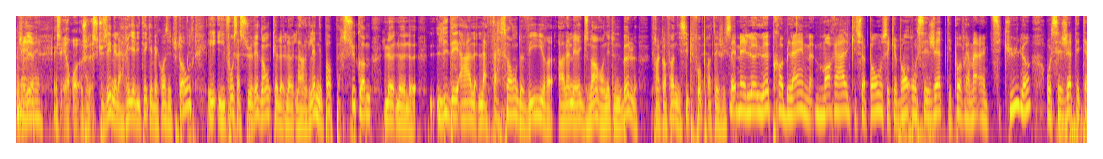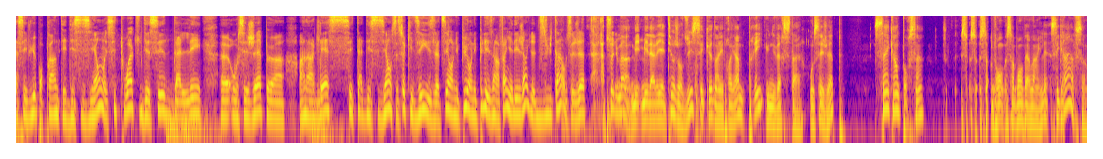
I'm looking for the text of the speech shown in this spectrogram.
Je veux Mais- dire, je- oh, je- excusez, mais la réalité québécoise est tout autre. Et il faut s'assurer donc que l'anglais n'est pas perçu comme le- l'idéal, la façon de vivre en Amérique du Nord. On est une bulle francophone ici, puis il faut protéger ça. Mais, mais le, le problème moral qui se pose, c'est que bon, au cégep, t'es pas vraiment un petit cul, là. Au cégep, t'es assez vieux pour prendre tes décisions. Et si toi, tu décides d'aller euh, au cégep euh, en, en anglais, c'est ta décision. C'est ça qu'ils disent, on n'est plus, on des enfants. Il y a des gens qui ont 18 ans au cégep. Absolument. Mais, mais la réalité aujourd'hui, c'est que dans les programmes pré-universitaires au cégep, 50 s- s- s- vont, s'en vont vers l'anglais. C'est grave, ça.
